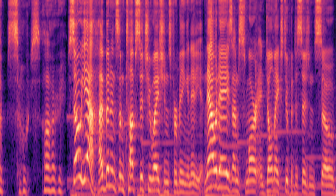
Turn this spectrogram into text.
I'm so sorry. So yeah, I've been in some tough situations for being an idiot. Nowadays, I'm smart and don't make stupid decisions, so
